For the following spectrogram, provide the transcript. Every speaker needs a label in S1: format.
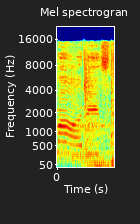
S1: हमारी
